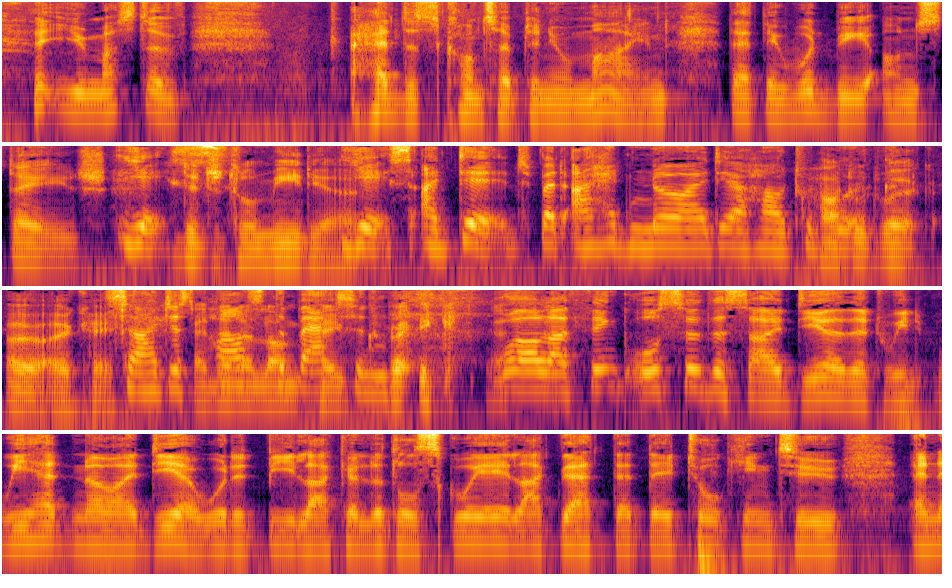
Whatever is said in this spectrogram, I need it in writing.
you must have had this concept in your mind that there would be on stage Yes. digital media. Yes, I did, but I had no idea how it would How work. it would work. Oh, okay. So I just and then passed the baton. Well, I think also this idea that we we had no idea would it be like a little square like that that they're talking to, and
